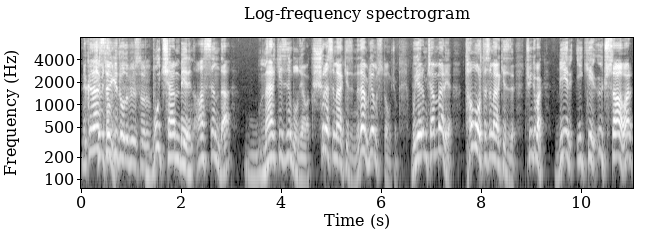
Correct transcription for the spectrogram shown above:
Ne kadar Şimdi sevgi tabii- dolu bir soru. Bu çemberin aslında merkezini bulacağım. Bak şurası merkezi. Neden biliyor musun Tonguç'um? Bu yarım çember ya tam ortası merkezidir. Çünkü bak 1, 2, 3 sağ var.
